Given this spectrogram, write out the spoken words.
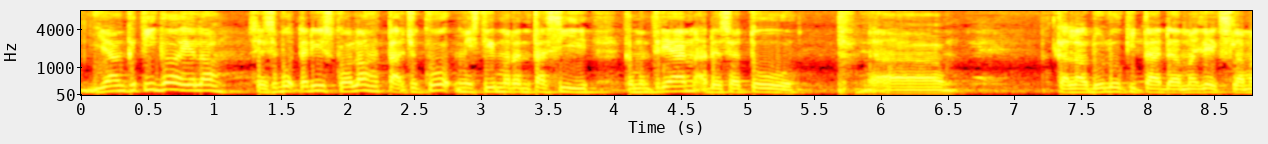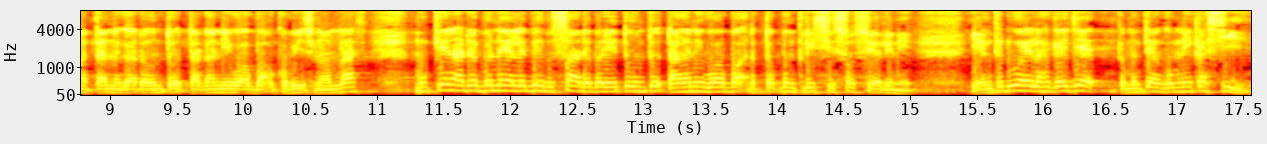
Yang ketiga ialah saya sebut tadi sekolah tak cukup mesti merentasi kementerian. Ada satu uh, kalau dulu kita ada majlis keselamatan negara untuk tangani wabak COVID-19 mungkin ada benda yang lebih besar daripada itu untuk tangani wabak ataupun krisis sosial ini. Yang kedua ialah gadget Kementerian Komunikasi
